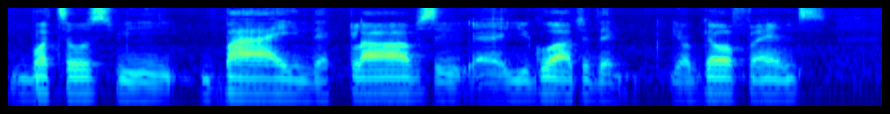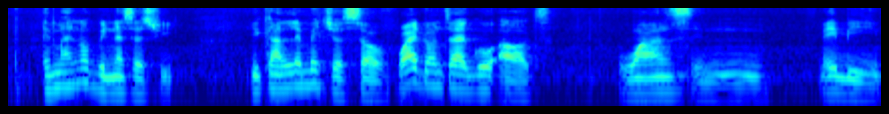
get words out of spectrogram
bottles we buy in the clubs, uh, you go out with the, your girlfriends, it might not be necessary. You can limit yourself. Why don't I go out once in maybe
